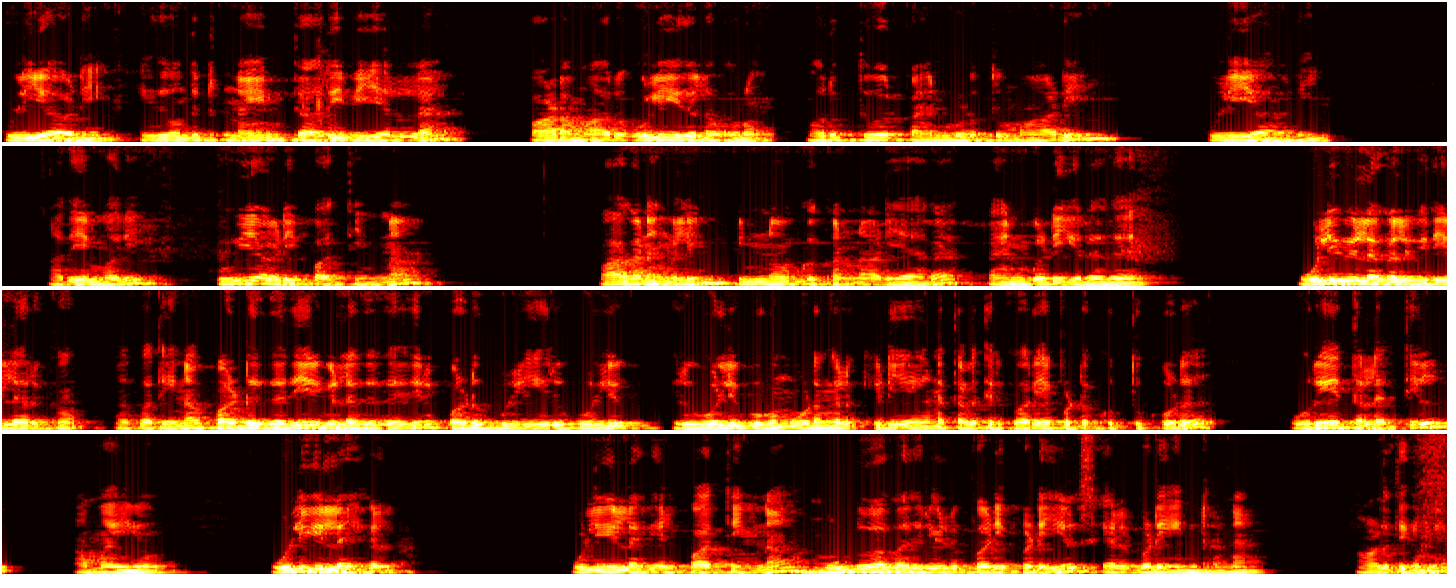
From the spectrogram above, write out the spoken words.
குழியாடி. இது வந்துட்டு நைன்த் அறிவியலில் பாடம் ஆறு ஒளி இதில் வரும். மருத்துவர் பயன்படுத்தும் ஆடி குழியாடி. அதே மாதிரி குழியாடி பார்த்திங்கன்னா வாகனங்களின் பின்னோக்கு கண்ணாடியாக பயன்படுகிறது. ஒளிவிலகல் விதியில் இருக்கும். அது பார்த்திங்கன்னா படுகதிர் விலகுகதிர் படுபுள்ளி இரு ஒளி இரு ஒளிபுகும் ஊடகங்களுக்கு இடையேயான தளத்திற்கு வரையப்பட்ட குத்துக்கோடு ஒரே தளத்தில் அமையும். ஒளி இலைகள் ஒளி பார்த்தீங்கன்னா முழு அகதிர்வெளிப்பு அடிப்படையில் செயல்படுகின்றன. நாலுத்துக்குமே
